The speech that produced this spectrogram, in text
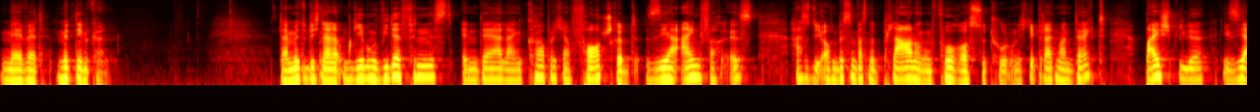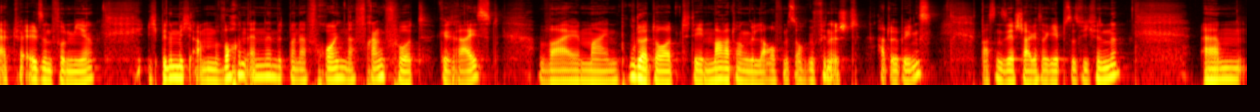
Mehrwert mitnehmen können damit du dich in einer Umgebung wiederfindest, in der dein körperlicher Fortschritt sehr einfach ist, hast du dich auch ein bisschen was mit Planung im Voraus zu tun. Und ich gebe dir gleich mal direkt Beispiele, die sehr aktuell sind von mir. Ich bin nämlich am Wochenende mit meiner Freundin nach Frankfurt gereist, weil mein Bruder dort den Marathon gelaufen ist, auch gefinisht hat übrigens, was ein sehr starkes Ergebnis ist, wie ich finde. Ähm,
